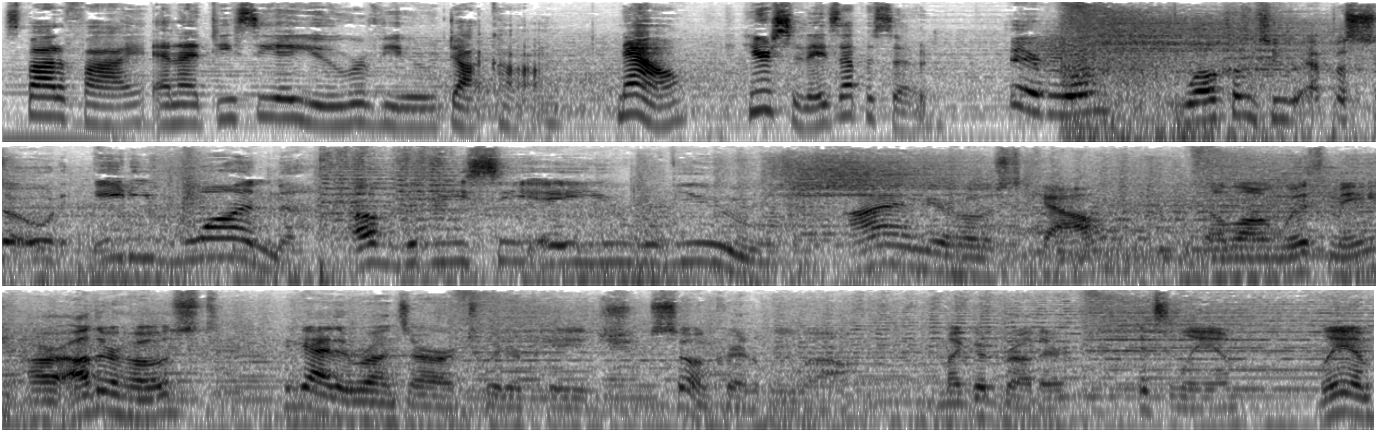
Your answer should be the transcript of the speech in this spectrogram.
Spotify, and at DCAUReview.com. Now, here's today's episode. Hey everyone, welcome to episode 81 of the DCAU Review. I am your host, Cal. Along with me, our other host, the guy that runs our Twitter page so incredibly well, my good brother, it's Liam. Liam,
